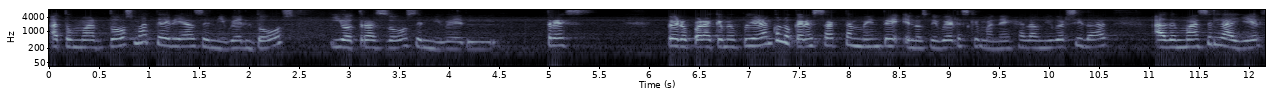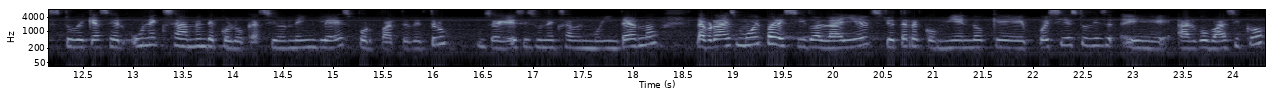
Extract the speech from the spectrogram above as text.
a tomar dos materias de nivel 2 y otras dos de nivel 3. Pero para que me pudieran colocar exactamente en los niveles que maneja la universidad, además del IELTS tuve que hacer un examen de colocación de inglés por parte de TRUE. O sea, ese es un examen muy interno. La verdad es muy parecido al IELTS. Yo te recomiendo que pues sí estudies eh, algo básico,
